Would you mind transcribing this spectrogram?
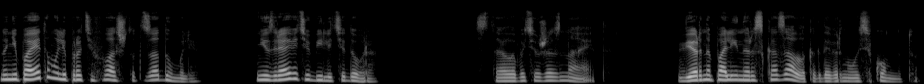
Но не поэтому ли против вас что-то задумали? Не зря ведь убили Тидора. Стало быть, уже знает. Верно, Полина рассказала, когда вернулась в комнату.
